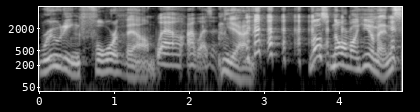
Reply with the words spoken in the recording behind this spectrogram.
rooting for them. Well, I wasn't. Yeah. Most normal humans.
